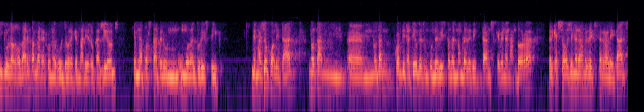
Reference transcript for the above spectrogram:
Inclús el govern també ha reconegut, jo crec que en diverses ocasions, que hem d'apostar per un, un model turístic de major qualitat, no tan, eh, no tan quantitatiu des d'un punt de vista del nombre de visitants que venen a Andorra, perquè això genera més externalitats,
